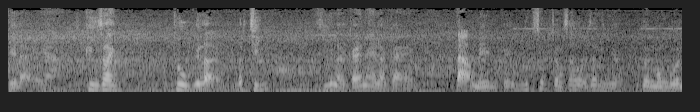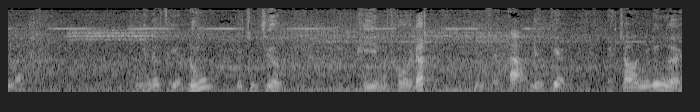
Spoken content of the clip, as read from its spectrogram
thì lại à, kinh doanh thu cái lợi bất chính chính là cái này là cái tạo nên cái bức xúc trong xã hội rất là nhiều. Tôi mong muốn là nhà nước thực hiện đúng cái chủ trương. Khi mà thu hồi đất thì phải tạo điều kiện để cho những cái người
